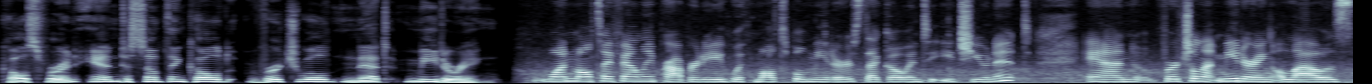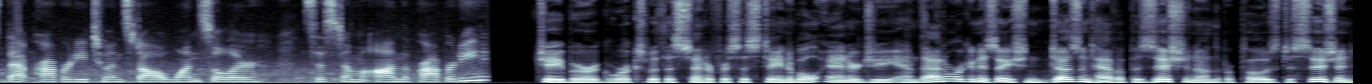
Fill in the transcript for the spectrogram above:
calls for an end to something called virtual net metering one multifamily property with multiple meters that go into each unit. And virtual net metering allows that property to install one solar system on the property. Jay Berg works with the Center for Sustainable Energy, and that organization doesn't have a position on the proposed decision,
